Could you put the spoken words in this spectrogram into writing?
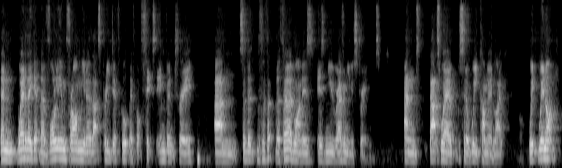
then where do they get their volume from? You know that's pretty difficult. They've got fixed inventory. Um, so the, the, the third one is is new revenue streams. And that's where sort of we come in. Like we, we're not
